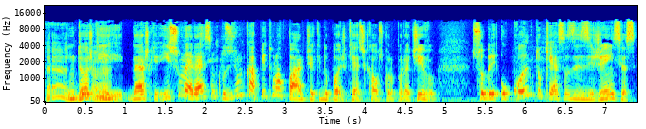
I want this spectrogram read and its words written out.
É, então, acho que, né, acho que isso merece, inclusive, um capítulo à parte aqui do podcast Caos Corporativo, sobre o quanto que essas exigências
